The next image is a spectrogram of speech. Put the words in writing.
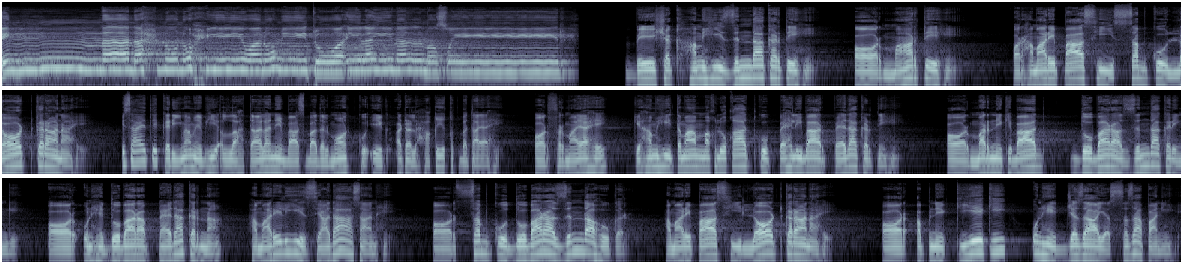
انا نحن نحيي ونميت والينا المصير بے شک ہم ہی زندہ کرتے ہیں اور مارتے ہیں اور ہمارے پاس ہی سب کو لوٹ کر آنا ہے۔ اس آیت کریمہ میں بھی اللہ تعالیٰ نے باس بادل موت کو ایک اٹل حقیقت بتایا ہے اور فرمایا ہے کہ ہم ہی تمام مخلوقات کو پہلی بار پیدا کرتے ہیں اور مرنے کے بعد دوبارہ زندہ کریں گے اور انہیں دوبارہ پیدا کرنا ہمارے لیے زیادہ آسان ہے اور سب کو دوبارہ زندہ ہو کر ہمارے پاس ہی لوٹ کر آنا ہے اور اپنے کیے کی انہیں جزا یا سزا پانی ہے۔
